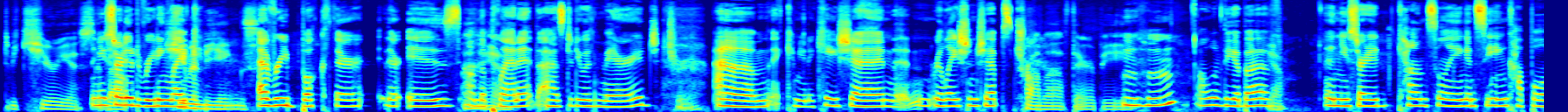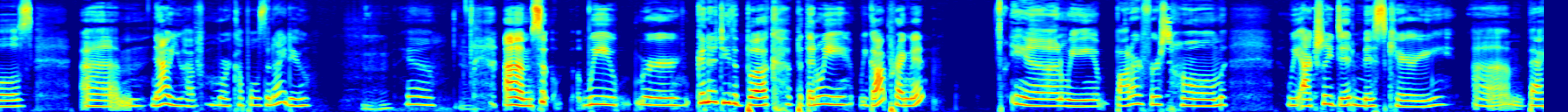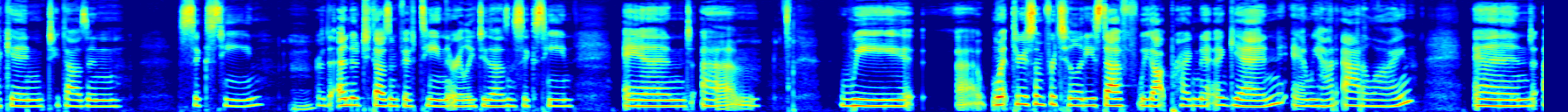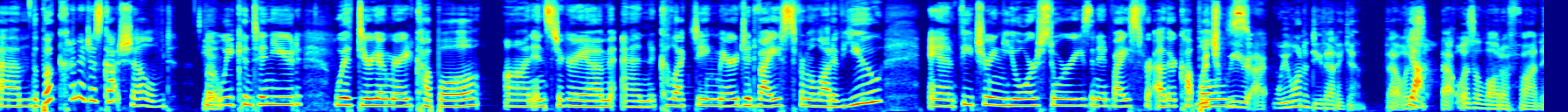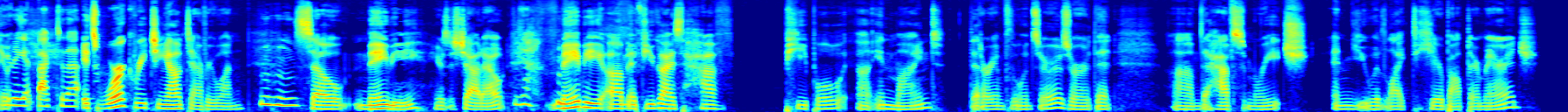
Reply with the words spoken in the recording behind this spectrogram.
to be curious. And you started reading like human beings. every book there there is on Oh, the yeah. planet that has to do with marriage, True. um, communication, and relationships. Trauma therapy. Mm-hmm. All of the above. Yeah. And you started counseling and seeing couples. Um, now you have more couples than I do. hmm Yeah. Yeah. Um, so we were gonna do the book, but then we we got pregnant and we bought our first home. We actually did miscarry um, back in 2016 hmm or the end of 2015, early 2016, and um, we uh, went through some fertility stuff. We got pregnant again, and we had Adeline, and um, the book kind of just got shelved. But Yeah. we continued with Dear Young Married Couple on Instagram and collecting marriage advice from a lot of you, and featuring your stories and advice for other couples. Which we we want to do that again. That was Yeah. that was a lot of fun. We're It, gonna get back to that. it's work reaching out to everyone. hmm So maybe here's a shout out. Yeah. Maybe um, if you guys have people uh, in mind that are influencers or that um, that have some reach, and you would like to hear about their marriage,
